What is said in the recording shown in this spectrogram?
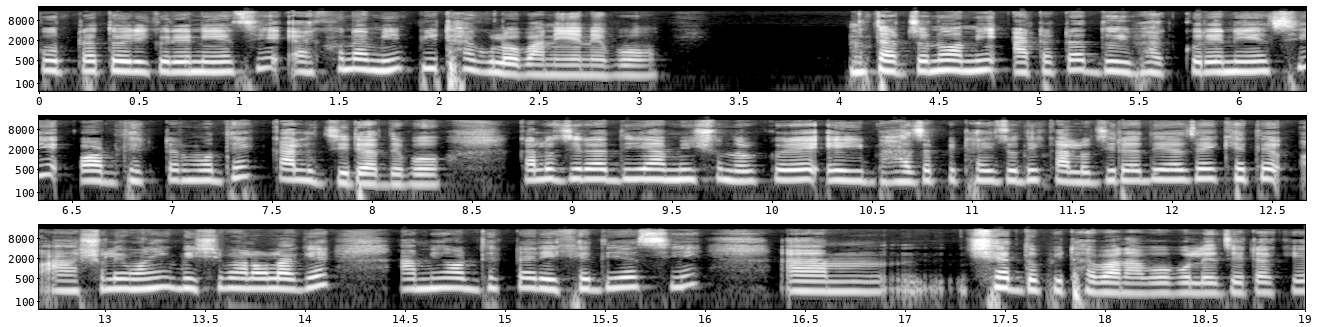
পুরটা তৈরি করে নিয়েছি। এখন আমি পিঠাগুলো বানিয়ে নেব। তার জন্য আমি আটাটা দুই ভাগ করে নিয়েছি। অর্ধেকটার মধ্যে কালো জিরা দেব। কালো জিরা দিয়ে আমি সুন্দর করে এই ভাজা পিঠায় যদি কালো জিরা দেওয়া যায় খেতে আসলে অনেক বেশি ভালো লাগে। আমি অর্ধেকটা রেখে দিয়েছি সেদ্ধ পিঠা বানাবো বলে যেটাকে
